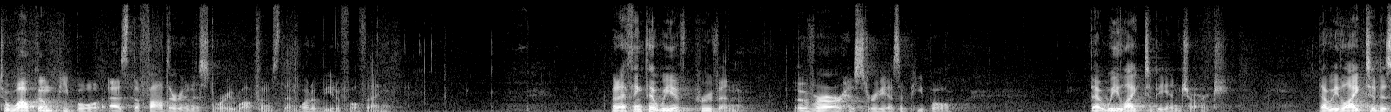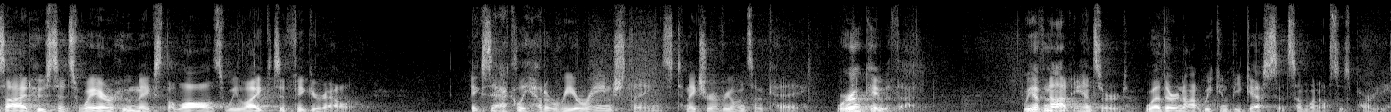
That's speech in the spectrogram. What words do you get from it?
to welcome people as the Father in this story welcomes them. What a beautiful thing. But I think that we have proven over our history as a people that we like to be in charge, that we like to decide who sits where, who makes the laws. We like to figure out exactly how to rearrange things to make sure everyone's okay. We're okay with that. We have not answered whether or not we can be guests at someone else's party.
